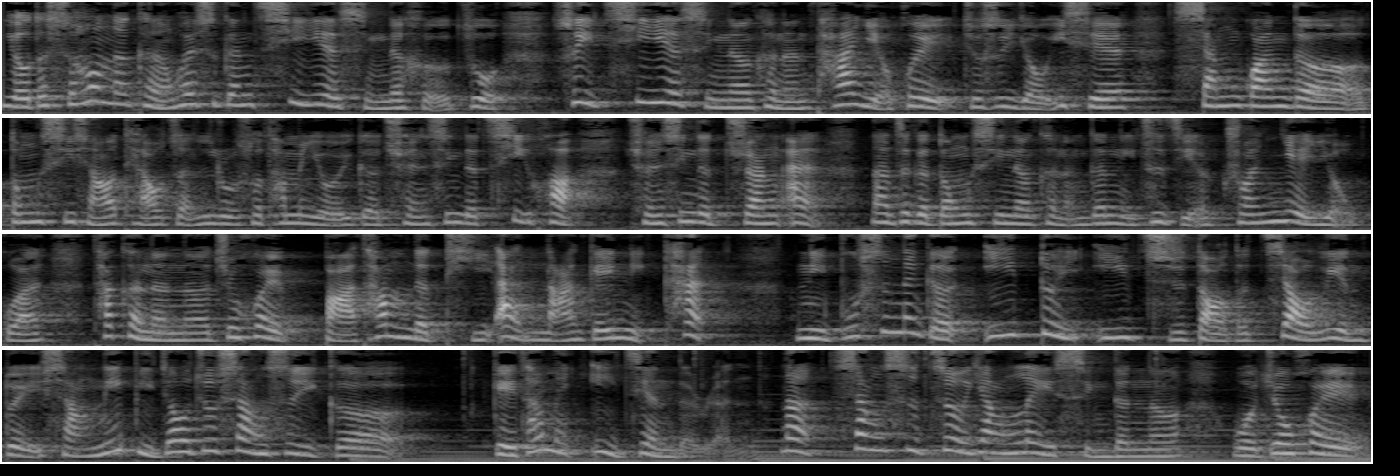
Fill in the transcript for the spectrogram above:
有的时候呢，可能会是跟企业型的合作，所以企业型呢，可能他也会就是有一些相关的东西想要调整，例如说他们有一个全新的企划、全新的专案，那这个东西呢，可能跟你自己的专业有关，他可能呢就会把他们的提案拿给你看，你不是那个一对一指导的教练对象，你比较就像是一个。给他们意见的人，那像是这样类型的呢，我就会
